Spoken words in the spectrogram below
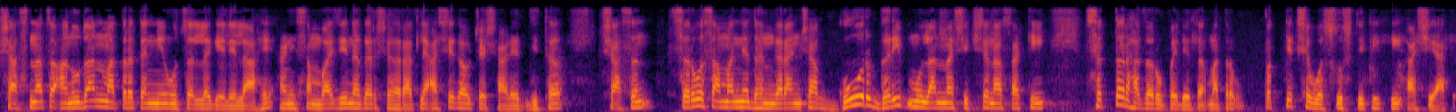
शासनाचं अनुदान मात्र त्यांनी उचललं गेलेलं आहे. आणि संभाजीनगर शहरातल्या आशेगावच्या शाळेत जिथं शासन सर्वसामान्य धनगरांच्या गोर गरीब मुलांना शिक्षणासाठी सत्तर हजार रुपये देतं मात्र प्रत्यक्ष वस्तुस्थिती ही अशी आहे.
